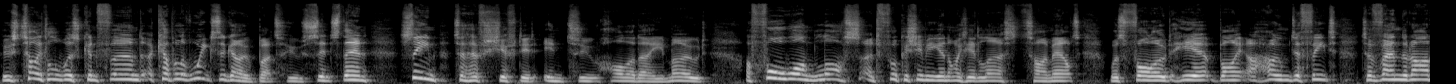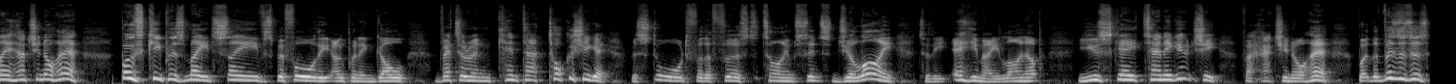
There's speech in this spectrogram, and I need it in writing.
whose title was confirmed a couple of weeks ago, but who since then seem to have shifted into holiday mode. A 4 1 loss at Fukushima United last time out was followed here by a home defeat to Vanraure Hachinohe. Both keepers made saves before the opening goal. Veteran Kenta Tokushige restored for the first time since July to the Ehime lineup. Yusuke Taniguchi for Hachinohe, but the visitors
